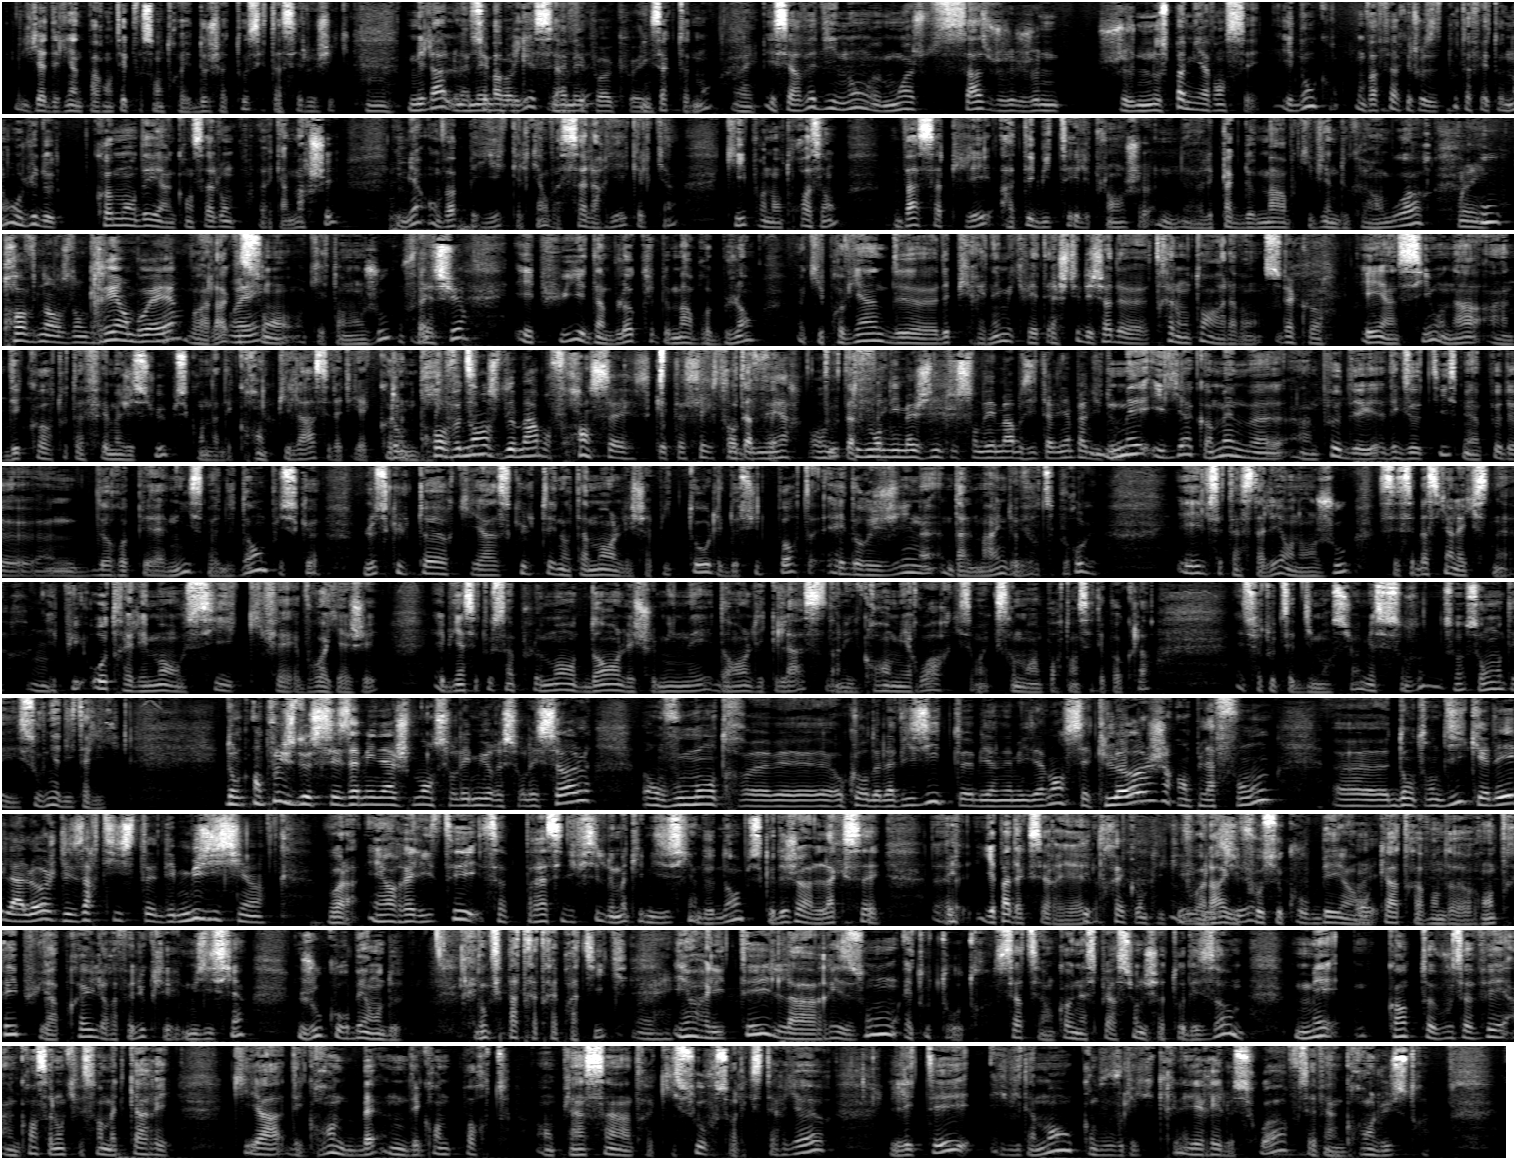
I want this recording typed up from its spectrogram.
Il y a des liens de parenté de toute façon entre les deux châteaux, c'est assez logique. Mmh. Mais là, le, ce marbrier servait, époque, oui. exactement, Oui. et servait dit non, moi ça, je, je, ne- je n'ose pas m'y avancer. Et donc, on va faire quelque chose de tout à fait étonnant. Au lieu de commander un grand salon avec un marché, eh bien, on va payer quelqu'un, on va salarier quelqu'un qui, pendant trois ans, va s'atteler à débiter les planches, euh, les plaques de marbre qui viennent de Créamboire, Oui. ou Provenance, donc Gréamboire, voilà, qui Oui. sont, qui est en Anjou, en fait bien sûr. et puis d'un bloc de marbre blanc euh, qui provient de- des Pyrénées, mais qui avait été acheté déjà de très longtemps à l'avance. D'accord. Et ainsi, on a un décor tout à fait majestueux, puisqu'on a des grands pilastres, c'est-à-dire des colonnes Donc plates. provenance de marbre français, ce qui est assez extraordinaire. On- tout à le monde imagine que ce sont des marbres italiens, pas du tout. Mais il y a quand même euh, un peu d'e- d'exotisme et un peu de- d'européanisme dedans, puisque le sculpteur qui a sculpté notamment les chapiteaux, les dessus de porte, est d'origine d'Allemagne, de Würzburg, et il s'est installé en Anjou, c'est Sébastien Leixner. Mm. Et puis, autre élément aussi qui fait voyager, eh bien, c'est tout simplement dans les cheminées, dans les glaces, dans les grands miroirs qui sont extrêmement importants à cette époque-là, et sur toute cette dimension, eh bien, ce sont, ce sont des souvenirs d'Italie. Donc, en plus de ces aménagements sur les murs et sur les sols, on vous montre euh, au cours de la visite, bien évidemment, cette loge en plafond euh, dont on dit qu'elle est la loge des artistes, des musiciens. Voilà. Et en réalité, ça paraît assez difficile de mettre les musiciens dedans, puisque déjà, l'accès, euh, il n'y a pas d'accès C'est réel. très compliqué. Voilà, il faut se courber en quatre avant de rentrer, puis après, il aurait fallu que les musiciens jouent courbés en deux. Donc, c'est pas très très pratique. Ouais. Et en réalité, la raison est tout autre. Certes, c'est encore une inspiration du château des Ormes, mais quand vous avez un grand salon qui fait 100 mètres carrés, qui a des grandes, des grandes portes en plein cintre qui s'ouvrent sur l'extérieur, l'été, évidemment, quand vous voulez éclairer le soir, vous avez un grand lustre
